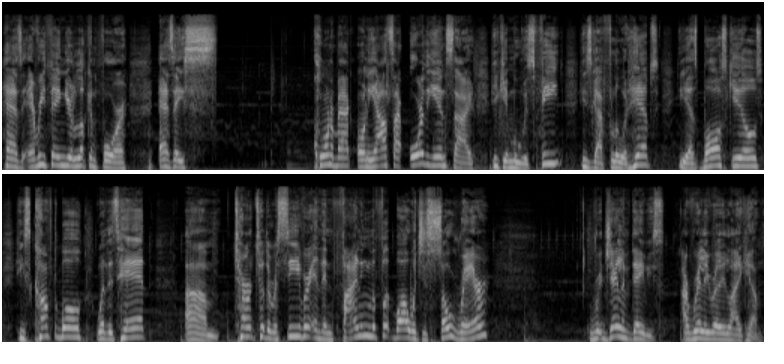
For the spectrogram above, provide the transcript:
has everything you're looking for as a cornerback on the outside or the inside. He can move his feet. He's got fluid hips. He has ball skills. He's comfortable with his head um, turned to the receiver and then finding the football, which is so rare. Jaylin Davies, I really, really like him.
